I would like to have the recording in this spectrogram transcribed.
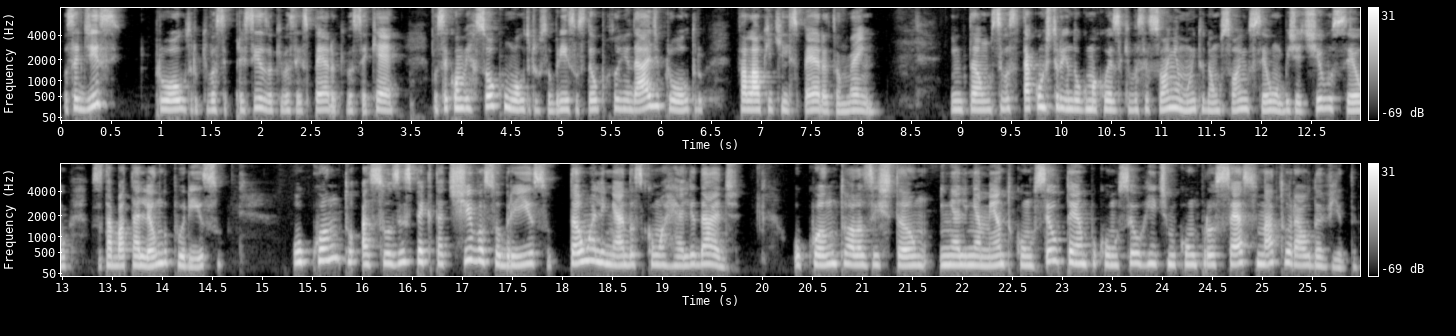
Você disse para o outro o que você precisa, o que você espera, o que você quer. Você conversou com o outro sobre isso, você deu oportunidade para o outro falar o que, que ele espera também. Então, se você está construindo alguma coisa que você sonha muito, não é um sonho seu, um objetivo seu, você está batalhando por isso, o quanto as suas expectativas sobre isso estão alinhadas com a realidade, o quanto elas estão em alinhamento com o seu tempo, com o seu ritmo, com o processo natural da vida.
